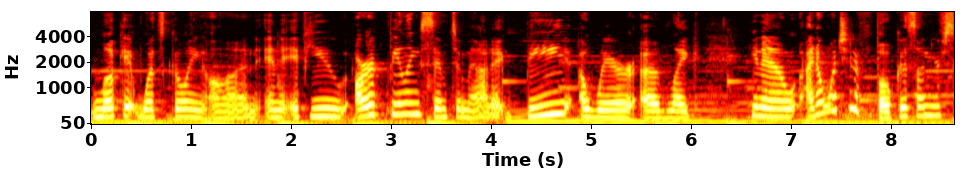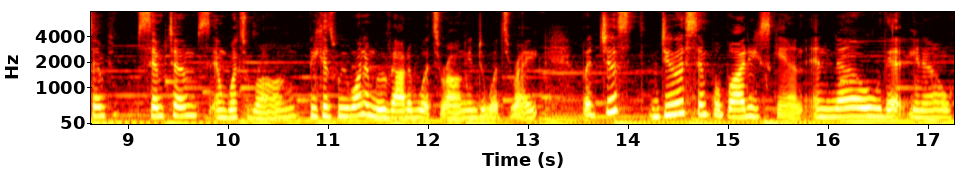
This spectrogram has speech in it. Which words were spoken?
look at what's going on. And if you are feeling symptomatic, be aware of, like, you know, I don't want you to focus on your symptoms and what's wrong because we want to move out of what's wrong into what's right. But just do a simple body scan and know that, you know,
